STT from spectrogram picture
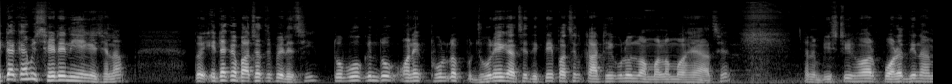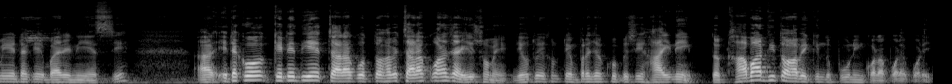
এটাকে আমি সেরে নিয়ে গেছিলাম। তো এটাকে বাঁচাতে পেরেছি। তবুও কিন্তু অনেক ফুলটা ঝরে গেছে দেখতেই পাচ্ছেন কাঠিগুলো লম্বা লম্বা হয়ে আছে। মানে বৃষ্টি হওয়ার পরের দিন আমি এটাকে বাইরে নিয়ে এসেছি। আর এটাকেও কেটে দিয়ে চারা করতে হবে। চারা করা যায় এই সময় যেহেতু এখন টেম্পারেচার খুব বেশি হাই নেই। তো খাবার দিতে হবে কিন্তু পুনিং করার পরে পরেই।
